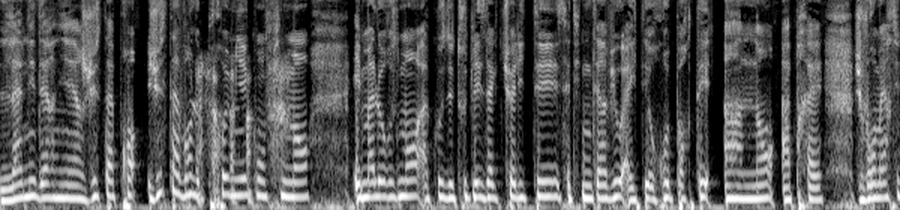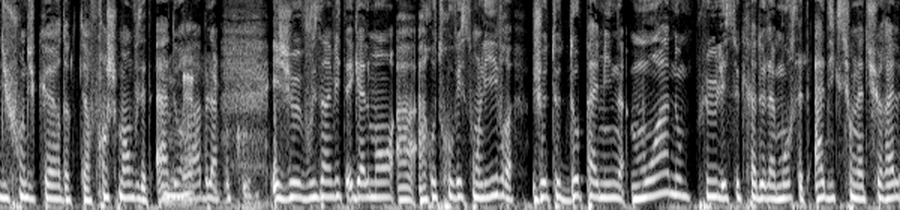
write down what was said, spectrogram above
l'année dernière, juste, après, juste avant le premier confinement. Et malheureusement, à cause de toutes les actualités, cette interview a été reportée un an après. Je vous remercie du fond du cœur, docteur. Franchement, vous êtes adorable. Et je vous invite également à, à retrouver son livre Je te dopamine, moi non plus, les secrets de l'amour, cette addiction naturelle.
